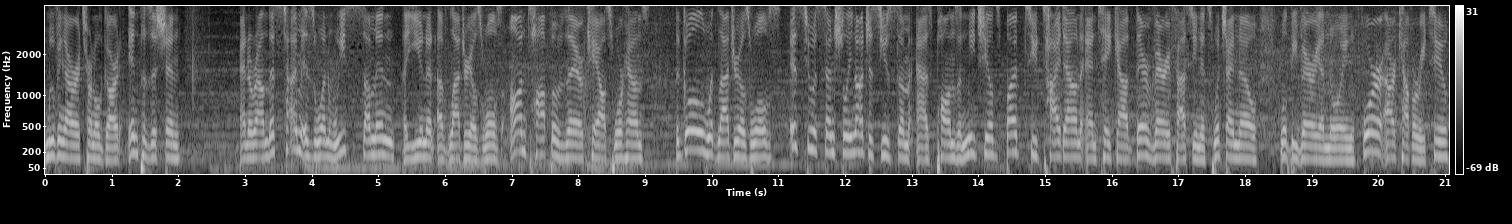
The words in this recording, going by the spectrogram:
moving our Eternal Guard in position. And around this time is when we summon a unit of Ladriel's Wolves on top of their Chaos Warhounds. The goal with Ladriel's Wolves is to essentially not just use them as pawns and meat shields, but to tie down and take out their very fast units, which I know will be very annoying for our cavalry too.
